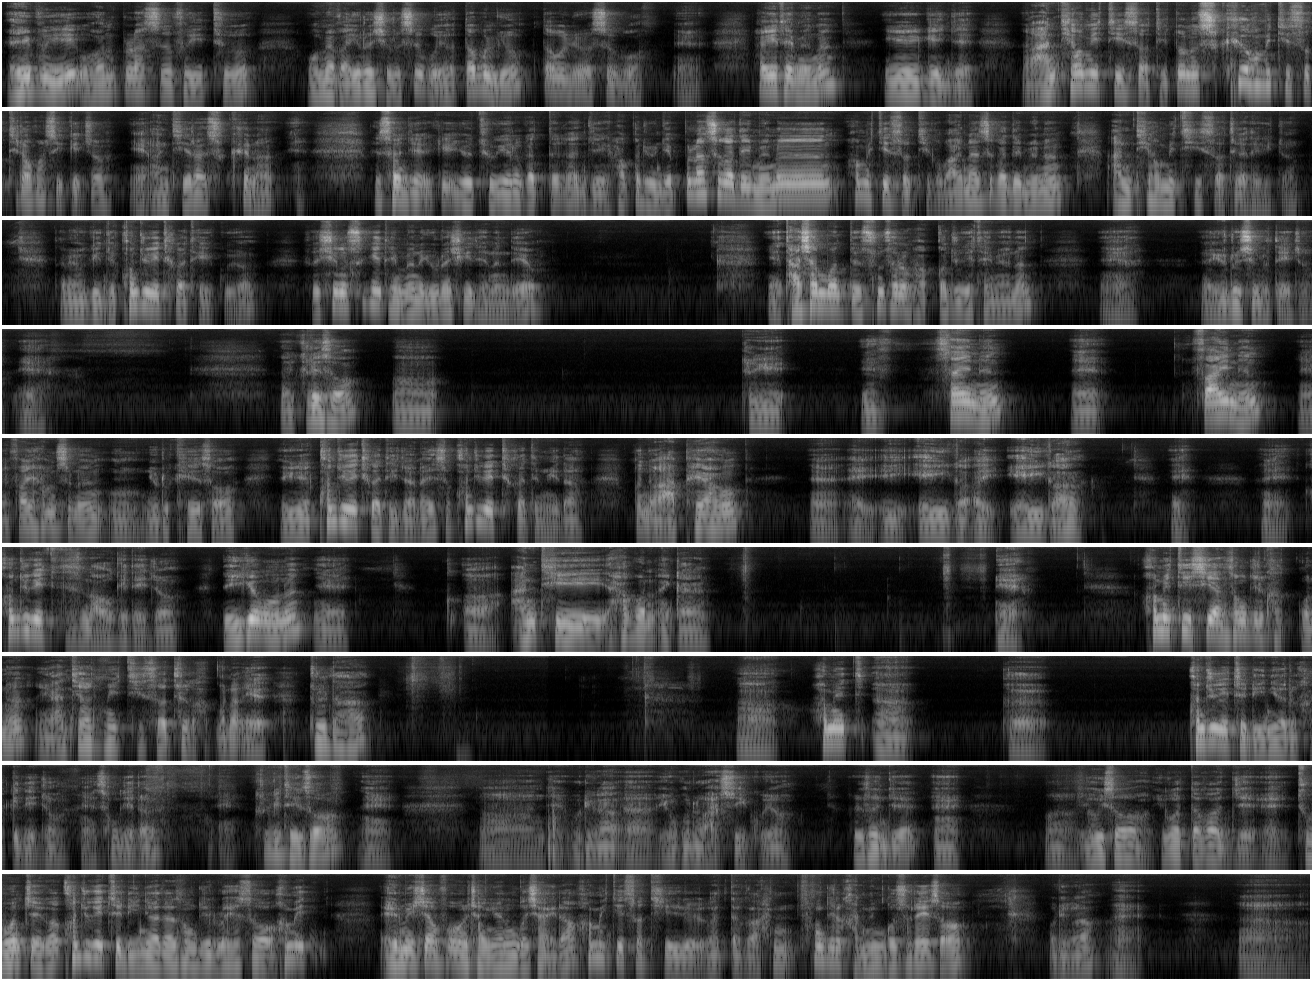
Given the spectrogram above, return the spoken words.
AV1 플러스 V2 오메가 이런 식으로 쓰고요. W, W로 쓰고, 예. 하게 되면은, 이게, 이게 이제, 안티 허미티 서티 또는 스큐 허미티 서티라고 할 수 있겠죠. 예, 안티라 스큐나. 예. 그래서 이제 이 두 개를 갖다가 이제 바꿔주면 이제 플러스가 되면은 허미티 서티고 마이너스가 되면은 안티 허미티 서티가 되겠죠. 그 다음에 여기 이제 컨주게이트가 되겠고요. 그래서 식을 쓰게 되면 이런 식이 되는데요. 예, 다시 한 번 또 순서를 바꿔주게 되면은, 예, 이런 식으로 되죠. 예. 예, 그래서 어 저기 예, 사인은 예, 파이는 예, 파이 함수는 음, 이렇게 해서 여기 컨주게이트가 되잖아요. 그래서 컨주게이트가 됩니다. 근데 앞에 항 예, A, A가 아, A가 예, 예, 컨주게이트 돼서 나오게 되죠. 근데 이 경우는 예, 어, 안티 하거나 그러니까 예. 허미티시한 성질을 갖거나 예, 안티 허미티 서티를 갖거나 예, 둘다 어, 허미티 어, 그 컨주게이트 리니어를 갖게 되죠. 예, 성질을 예, 그렇게 돼서 예, 어, 이제 우리가 어, 요거를 알 수 있고요. 그래서 이제 예, 어, 여기서 이거 갖다가 이제 예, 두 번째가 컨주게이트 리니어다는 성질로 해서 허미 에르미시안 폼을 정의하는 것이 아니라 허미티 서티를 갖다가 한 성질을 갖는 것으로 해서 우리가 예, 어,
